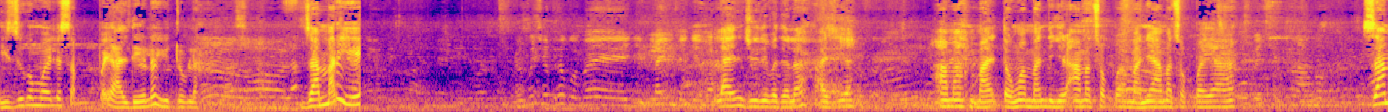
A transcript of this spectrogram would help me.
हिजो को मैं सब हाल दिए लूट्यूब लामार ये लाइन जुदे बदला आज ama mai tong ma man di ama chok pa mani ama chok pa ya. Sam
